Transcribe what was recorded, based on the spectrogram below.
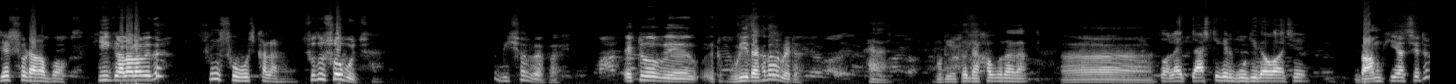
দেড়শো টাকা বক্স কি কালার হবে এটা? শুধু সবুজ কালার হবে। শুধু সবুজ? বিশাল ব্যাপার। একটু একটু ঘুরিয়ে দেখাতে পারবে এটা? হ্যাঁ ঘুরিয়ে তো দেখাবো দাদা। আহ, তলায় প্লাস্টিকের গুঁটি দেওয়া আছে। দাম কি আছে এটা?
